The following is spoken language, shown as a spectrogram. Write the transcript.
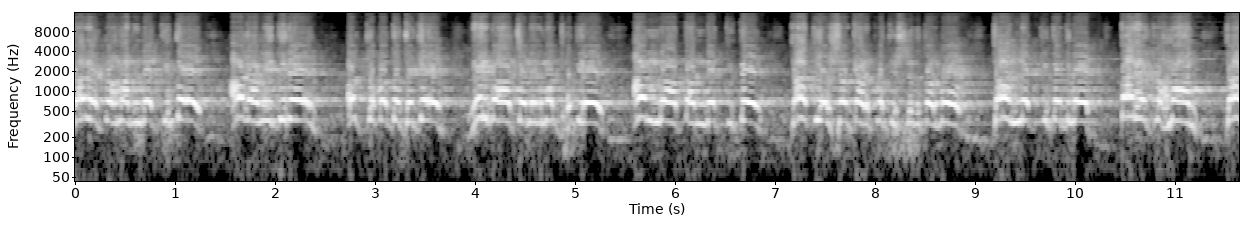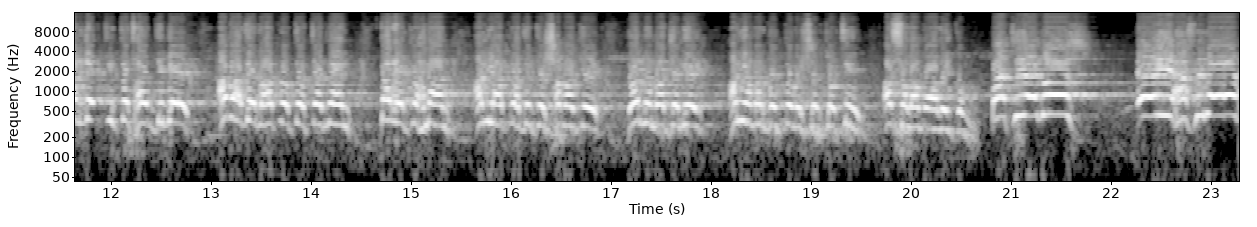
তারেক রহমানের নেতৃত্বে আগামী দিনে ঐক্যবদ্ধ থেকে নির্বাচনের মধ্য দিয়ে আমরা তার নেতৃত্বে জাতীয় সরকার প্রতিষ্ঠিত করব। যার নেতৃত্ব দিবে তারেক রহমান, যার নেতৃত্ব দিবে আমাদের ভারপ্রাপ্ত চেয়ারম্যান তারেক রহমান। আমি আপনাদেরকে সবাইকে ধন্যবাদ জানিয়ে আমি আমার বক্তব্য শেষ করছি। আসসালামু আলাইকুম। পাঁচই আগস্ট, এই হাসিনার,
